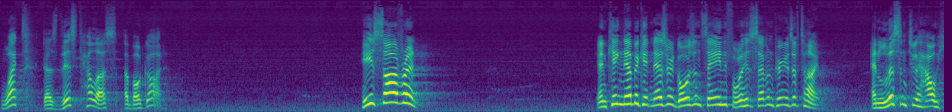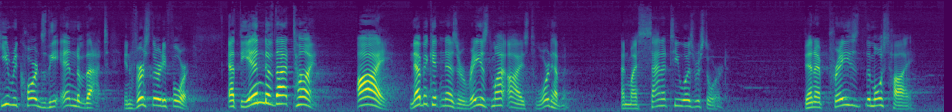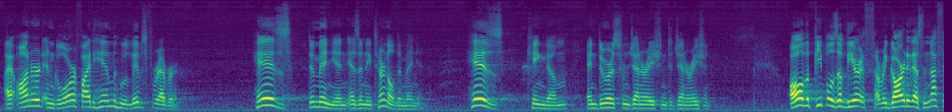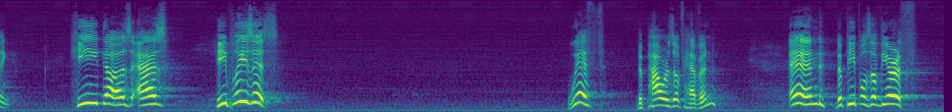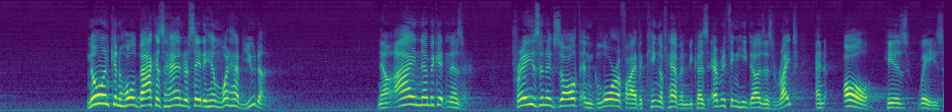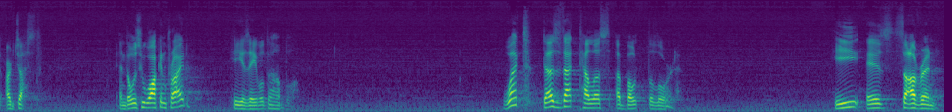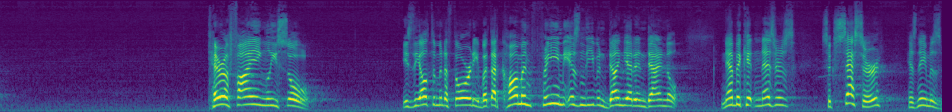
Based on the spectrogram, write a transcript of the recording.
What does this tell us about God? He's sovereign. And King Nebuchadnezzar goes insane for his seven periods of time. And listen to how he records the end of that in verse 34. At the end of that time, I, Nebuchadnezzar, raised my eyes toward heaven, and my sanity was restored. Then I praised the Most High. I honored and glorified him who lives forever. His dominion is an eternal dominion. His kingdom endures from generation to generation. All the peoples of the earth are regarded as nothing. He does as he pleases. With the powers of heaven and the peoples of the earth. No one can hold back his hand or say to him, What have you done? Now I, Nebuchadnezzar, praise and exalt and glorify the King of heaven because everything he does is right and all his ways are just. And those who walk in pride, he is able to humble. What does that tell us about the Lord? He is sovereign. Terrifyingly so. He's the ultimate authority, but that common theme isn't even done yet in Daniel. Nebuchadnezzar's successor, his name is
